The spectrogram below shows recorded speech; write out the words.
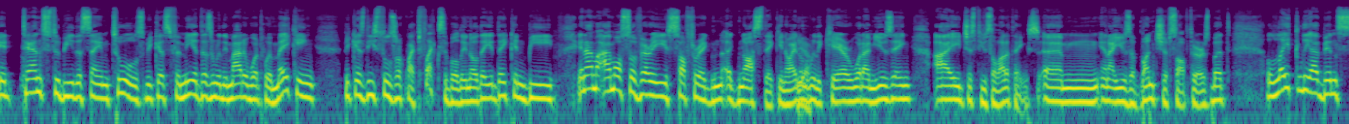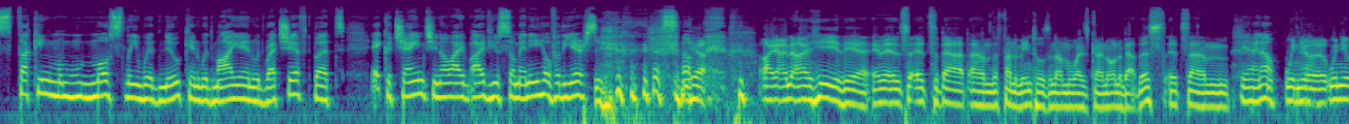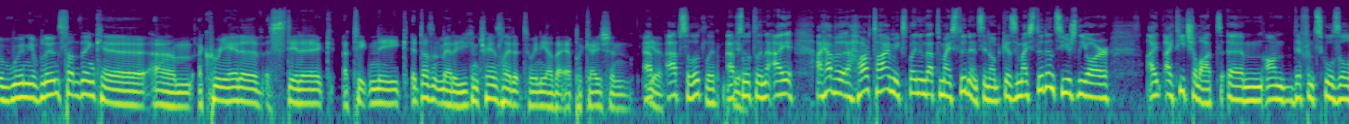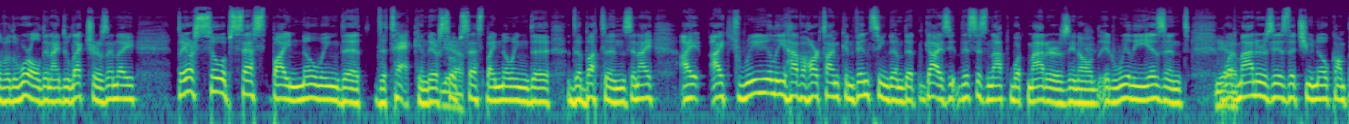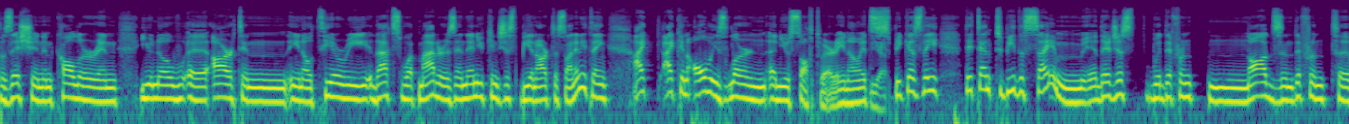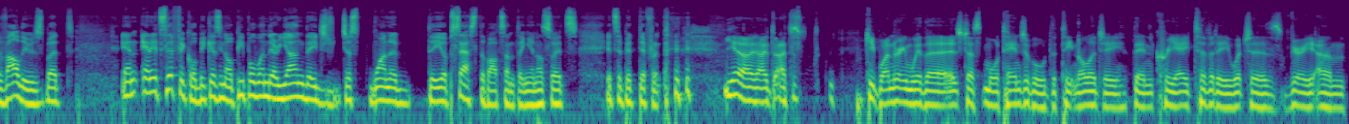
it tends to be the same tools because for me it doesn't really matter what we're making because these tools are quite flexible you know they they can be and i'm i'm also very software agn- agnostic you know i don't Yeah. really care what i'm using. I just use a lot of things um, and i use a bunch of softwares but lately i've been stucking m- mostly with nuke and with maya and with redshift but it could change you know i've i've used so many over the years. So, yeah, I, I I hear you there, and it's it's about um, the fundamentals, and I'm always going on about this. It's um Yeah, I know. when Yeah. you're when you when you've learned something, uh, um, a creative aesthetic, a technique, it doesn't matter. You can translate it to any other application. Ab- yeah, Absolutely, absolutely. And I I have a hard time explaining that to my students, you know, because my students usually are. I, I teach a lot um, on different schools all over the world, and I do lectures, and they they are so obsessed by knowing the the tech, and they're so Yeah. obsessed by knowing the the buttons, and I I I really have a hard time convincing them that guys, this is not what matters. You know, it really isn't. Yeah. What matters is that you know composition and color and you know uh, art and you know theory that's what matters and then you can just be an artist on anything i i can always learn a new software you know it's Yeah. because they they tend to be the same they're just with different nods and different uh, values but and and it's difficult because you know people when they're young they j- just want to they obsessed about something you know so it's it's a bit different yeah. I, I, just keep wondering whether it's just more tangible the technology than creativity, which is very um,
